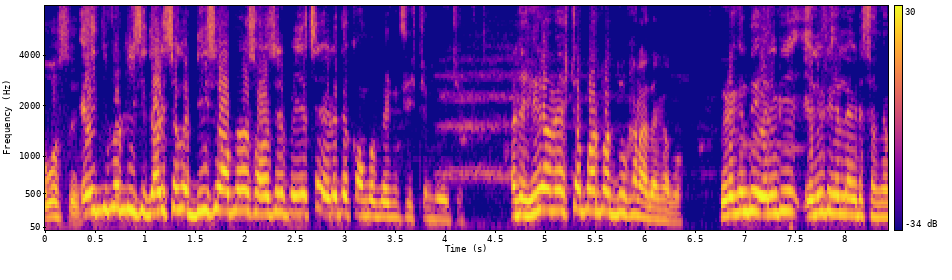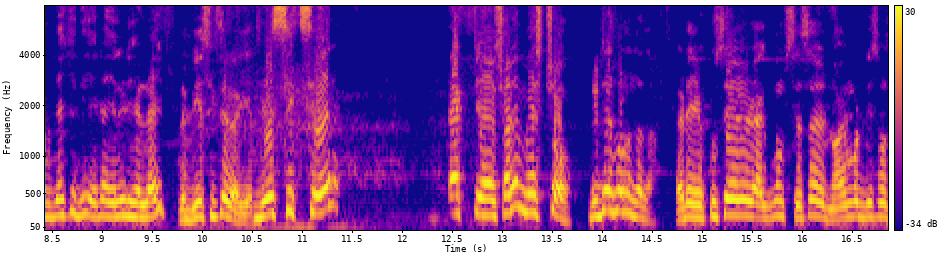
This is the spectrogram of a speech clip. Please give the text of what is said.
অবশ্যই। এই দুটো ডিসি গাড়ির সঙ্গে ডিসিও আপনারা সরাসরি পেয়ে যাচ্ছেন এটাতে কম্বো ব্রেকিং সিস্টেম রয়েছে। আচ্ছা হিরো নেক্সটটা পরপর দুখানা দেখাবো। এটা কিন্তু এলইডি এলইডি হেডলাইটের সঙ্গে আমি দেখিয়ে দিই এটা এলইডি হেডলাইট বিএস সিক্স এর গাড়ি বিএস সিক্স এর এক সরি মেস্ট্রো ডিটেলস বলুন দাদা। এটা একুশের একদম শেষে নভেম্বর ডিসেম্বর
